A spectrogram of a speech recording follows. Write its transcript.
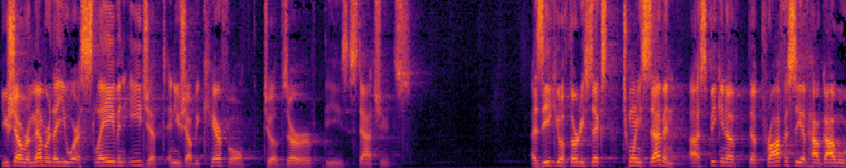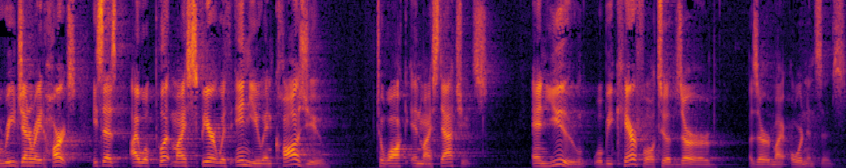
You shall remember that you were a slave in Egypt and you shall be careful to observe these statutes. Ezekiel 36, 27, uh, speaking of the prophecy of how God will regenerate hearts, he says, I will put my spirit within you and cause you to walk in my statutes and you will be careful to observe observe my ordinances.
